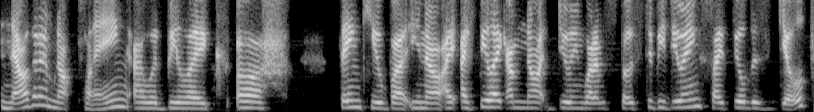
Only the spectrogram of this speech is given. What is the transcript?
now that I'm not playing, I would be like, oh, thank you. But, you know, I, I feel like I'm not doing what I'm supposed to be doing. So I feel this guilt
